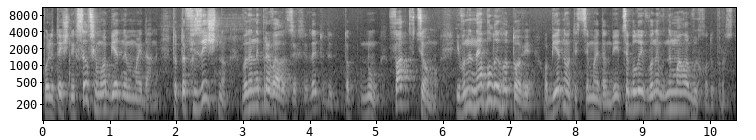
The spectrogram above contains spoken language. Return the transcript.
політичних сил, що ми об'єднуємо Майдани. Тобто фізично вони не привели цих людей туди. Тобто, ну, факт в цьому. І вони не були готові об'єднуватися цим Майданом. І це були, вони не мали виходу просто.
